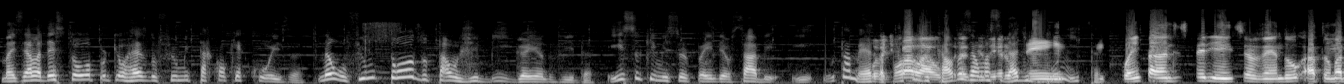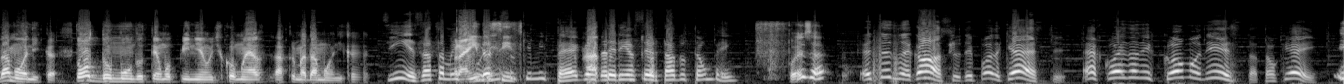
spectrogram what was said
mas ela destoa porque o resto do filme tá qualquer coisa. Não, o filme todo tá o gibi ganhando vida. Isso que me surpreendeu, sabe? E puta merda, Vou Poços falar, de o Caldas é uma cidade tem- bonita. 50 anos de experiência vendo a turma da Mônica. Todo mundo tem uma opinião de como é a turma da Mônica. Sim, exatamente Pra por ainda isso assim, que me pega terem acertado tão bem. Pois é. Esse negócio de podcast é coisa de comunista, tá ok? E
